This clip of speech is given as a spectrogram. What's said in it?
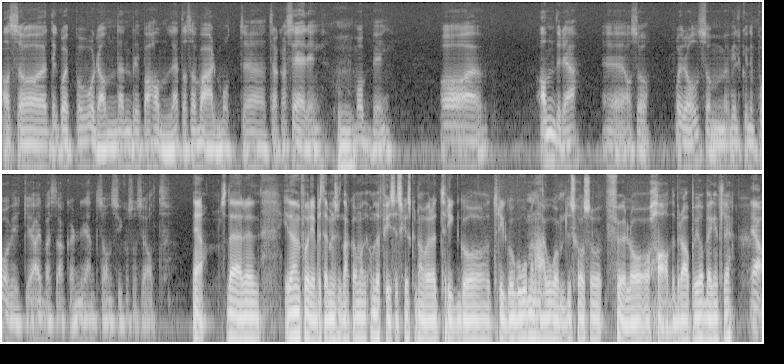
Altså det går på hvordan den blir behandlet, altså vern mot uh, trakassering, mm. mobbing og eh, andre uh, altså forhold som vil kunne påvirke arbeidstakeren rent sånn psykososialt. Ja, så det er I den forrige bestemmelsen vi snakka om, om det fysiske skulle man være trygg og, trygg og god, men her går- du skal også føle og, ha det bra på jobb, egentlig. Ja,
